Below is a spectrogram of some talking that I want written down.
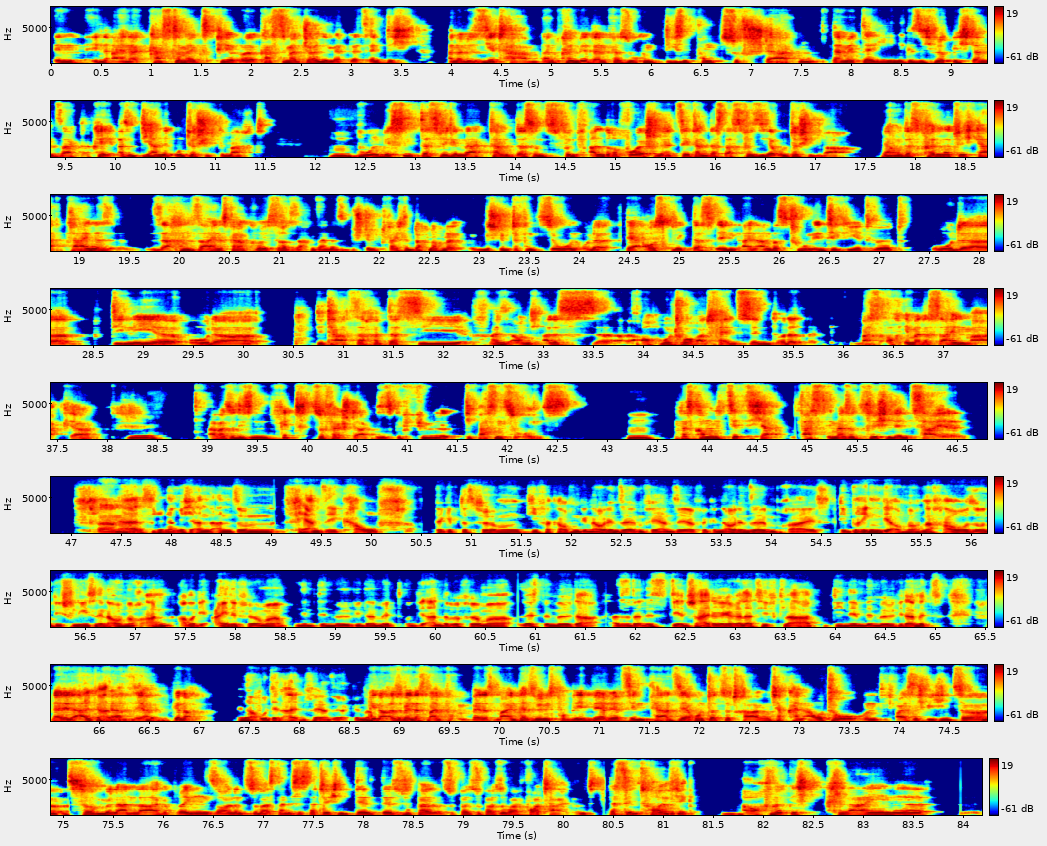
in, in einer Customer Experience oder Customer Journey Map letztendlich analysiert haben, dann können wir dann versuchen, diesen Punkt zu stärken, damit derjenige sich wirklich dann sagt, okay, also die haben den Unterschied gemacht, hm. wohl wissend, dass wir gemerkt haben, dass uns fünf andere vorher schon erzählt haben, dass das für sie der Unterschied war. Ja, hm. und das können natürlich kleine Sachen sein, es können auch größere Sachen sein, also bestimmt vielleicht dann doch noch eine bestimmte Funktion oder der Ausblick, dass irgendein anderes Tool integriert wird oder die Nähe oder die Tatsache, dass sie, weiß ich auch nicht, alles äh, auch Motorradfans sind oder was auch immer das sein mag, ja. Mhm. Aber so diesen Fit zu verstärken, dieses Gefühl, die passen zu uns. Mhm. Das kommuniziert sich ja fast immer so zwischen den Zeilen. Ähm, ja, das erinnert mich an, an so einen Fernsehkauf. Da gibt es Firmen, die verkaufen genau denselben Fernseher für genau denselben Preis. Die bringen die auch noch nach Hause und die schließen ihn auch noch an. Aber die eine Firma nimmt den Müll wieder mit und die andere Firma lässt den Müll da. Also dann ist die Entscheidung ja relativ klar. Die nehmen den Müll wieder mit. Nein, den alten. Fernseher. Genau. Genau, und den alten Fernseher, genau. Genau, also wenn das mein, wenn das mein persönliches Problem wäre, jetzt den Fernseher runterzutragen und ich habe kein Auto und ich weiß nicht, wie ich ihn zur, mhm. zur Müllanlage bringen soll und sowas, dann ist es natürlich der, der super, super, super, super Vorteil. Und das sind häufig auch wirklich kleine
